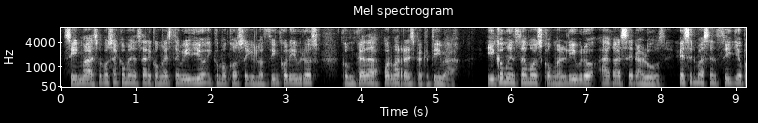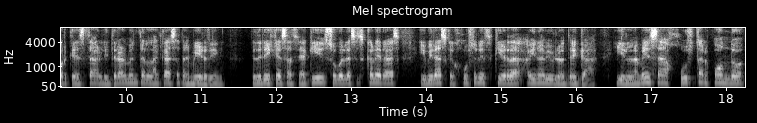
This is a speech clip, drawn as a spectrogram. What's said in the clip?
Sin más, vamos a comenzar con este vídeo y cómo conseguir los 5 libros con cada forma respectiva. Y comenzamos con el libro Hágase la luz. Es el más sencillo porque está literalmente en la casa de Mirdin. Te diriges hacia aquí, subes las escaleras y verás que justo a la izquierda hay una biblioteca y en la mesa justo al fondo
